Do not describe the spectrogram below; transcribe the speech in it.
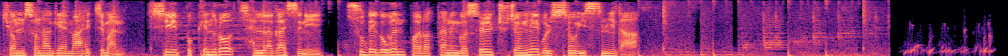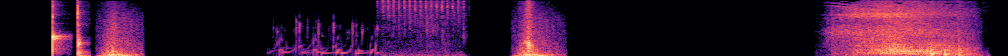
겸손하게 말했지만 CF퀸으로 잘 나갔으니 수백억은 벌었다는 것을 추정해 볼 수 있습니다.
